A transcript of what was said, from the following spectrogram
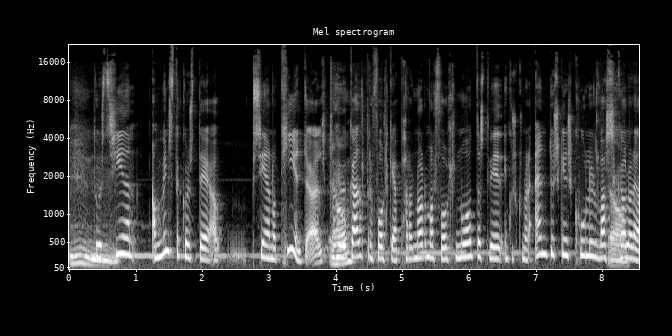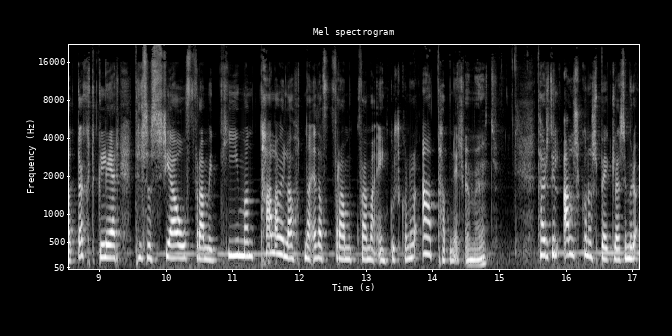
Þú veist síðan á minnstakosti á síðan á tíundu öld þá hefur galdra fólki að paranormal fólk notast við einhvers konar endurskinnskúlur vaskálar eða dögt gler til þess að sjá fram í tíman, tala við látna eða framkvæma einhvers konar aðtapnir Emmett það eru til alls konar speklar sem eru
